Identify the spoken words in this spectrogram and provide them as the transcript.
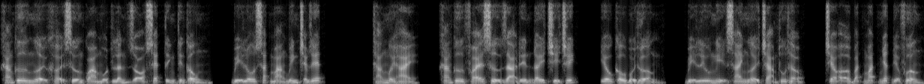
khang cư người khởi sướng qua một lần dò xét tính tiến công, bị lô sắt mang binh chém giết. Tháng 12, khang cư phái sử giả đến đây chỉ trích, yêu cầu bồi thường, bị lưu nghị sai người chạm thu thập, treo ở bắt mắt nhất địa phương.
